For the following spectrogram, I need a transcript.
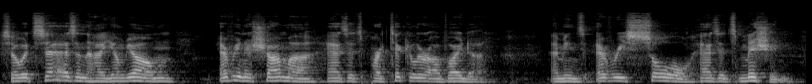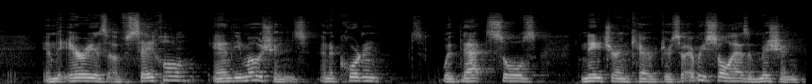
So it says in the Hayom Yom, every neshama has its particular avodah. That means every soul has its mission in the areas of seichel and emotions in accordance with that soul's nature and character. So every soul has a mission.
